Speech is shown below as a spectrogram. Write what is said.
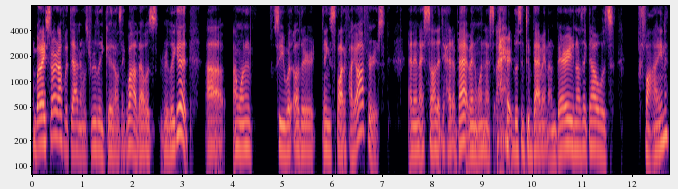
but i started off with that and it was really good i was like wow that was really good uh i want to see what other things spotify offers and then I saw that they had a Batman one. I, saw, I listened to Batman Unburied, and I was like, that was fine,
